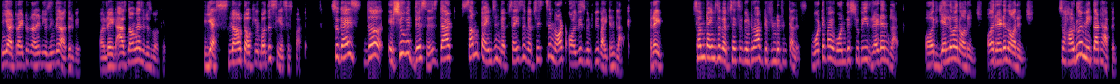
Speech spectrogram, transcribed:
yeah, try to run it using the other way. All right, as long as it is working. Yes, now talking about the CSS part. So guys, the issue with this is that sometimes in websites, the websites are not always going to be white and black, right? Sometimes the websites are going to have different, different colors. What if I want this to be red and black or yellow and orange or red and orange? So how do I make that happen?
